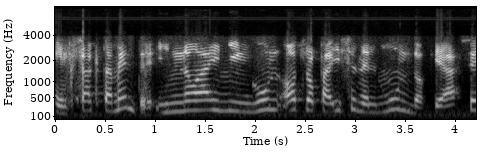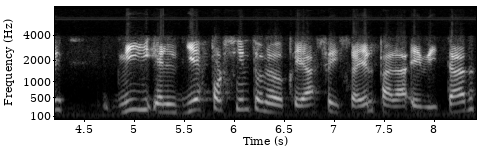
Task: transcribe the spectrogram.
Exactamente, y no hay ningún otro país en el mundo que hace ni el 10% de lo que hace Israel para evitar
